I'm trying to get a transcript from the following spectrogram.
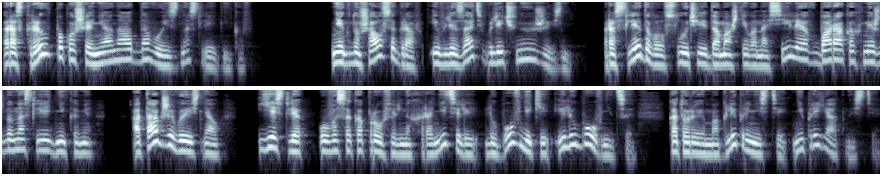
раскрыл покушение на одного из наследников. Не гнушался граф и влезать в личную жизнь. Расследовал случаи домашнего насилия в бараках между наследниками, а также выяснял, есть ли у высокопрофильных хранителей любовники и любовницы, которые могли принести неприятности?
